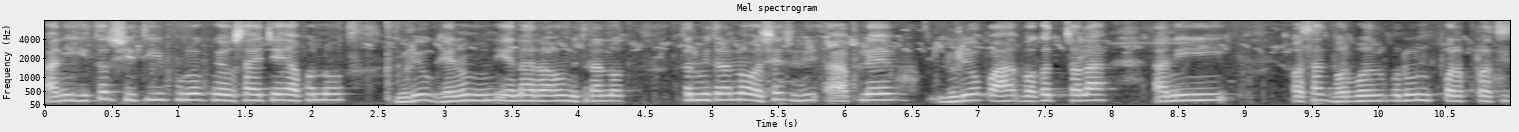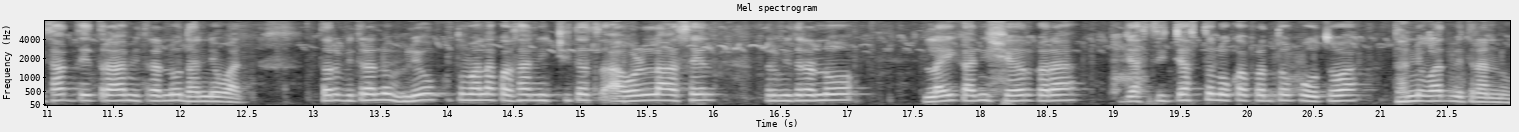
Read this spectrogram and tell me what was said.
आणि इतर शेतीपूरक व्यवसायाचे आपण व्हिडिओ घेऊन येणार आहोत मित्रांनो. तर मित्रांनो असेच व्हि आपले व्हिडिओ पहा बघत चला आणि असाच भरभरून प्र प्रतिसाद देत राहा मित्रांनो. धन्यवाद. तर मित्रांनो व्हिडिओ तुम्हाला कसा निश्चितच आवडला असेल तर मित्रांनो लाईक आणि शेअर करा. जास्तीत जास्त लोकांपर्यंत पोहोचवा. धन्यवाद मित्रांनो.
